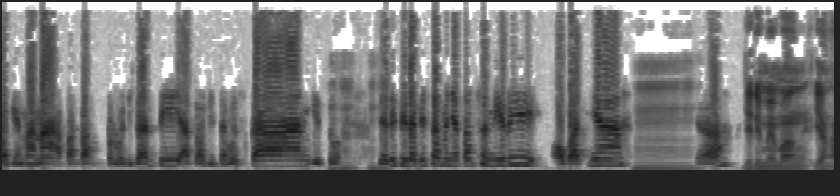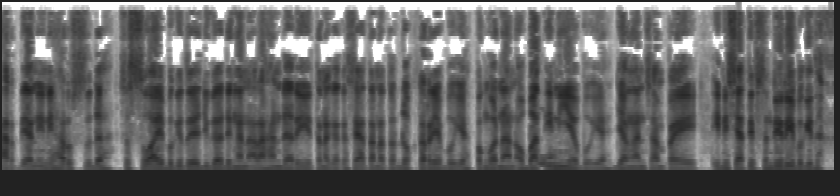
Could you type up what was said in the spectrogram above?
bagaimana apakah perlu diganti atau diteruskan gitu. Hmm. hmm. Jadi tidak bisa menyetop sendiri obatnya. Hmm ya. Jadi memang yang artian ini harus sudah sesuai begitu ya juga dengan arahan dari tenaga kesehatan atau dokter ya Bu ya, penggunaan obat iya. ini ya Bu ya. Jangan sampai inisiatif sendiri begitu.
